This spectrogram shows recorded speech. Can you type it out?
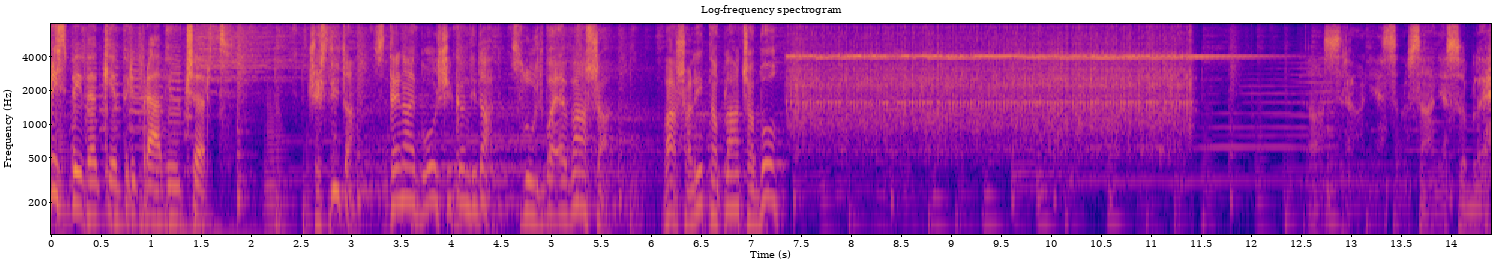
Prispevek je pripravil črt. Čestitam, ste najboljši kandidat, služba je vaša. Vaša letna plača bo. Sanje so bile,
